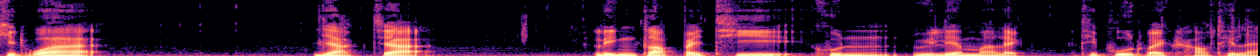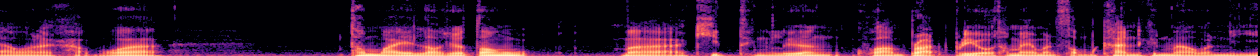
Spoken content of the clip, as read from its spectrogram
คิดว่าอยากจะลิงก์กลับไปที่คุณวิลเลียมมาเล็กที่พูดไว้คราวที่แล้วนะครับ ว่าทำไมเราจะต้องมาคิดถึงเรื่องความปราดเปรียวทำไมมันสำคัญขึ้นมาวันนี้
